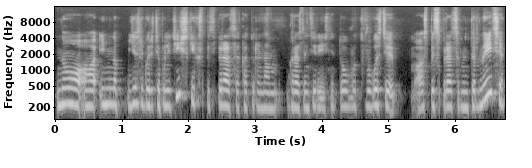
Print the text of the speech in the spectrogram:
Но а, именно если говорить о политических спецоперациях, которые нам гораздо интереснее, то вот в области а, спецопераций в интернете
